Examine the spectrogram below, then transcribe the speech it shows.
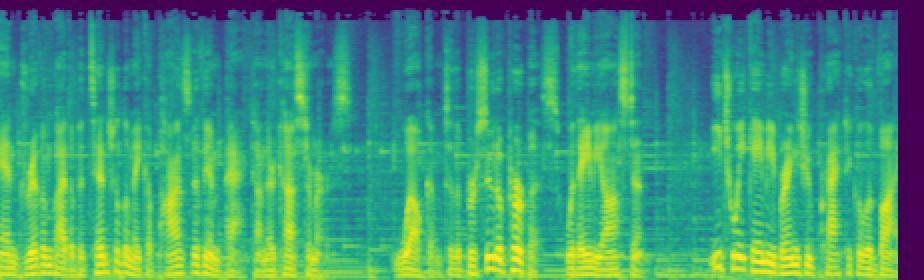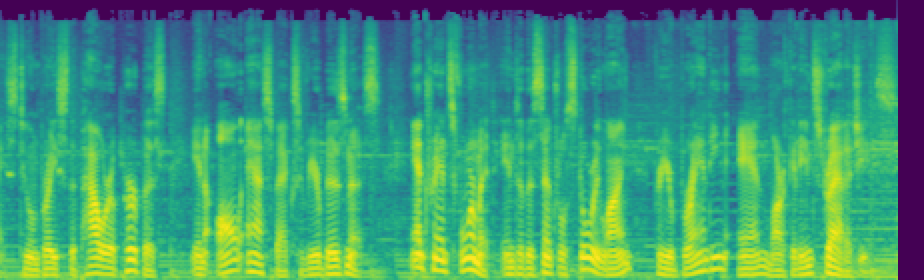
and driven by the potential to make a positive impact on their customers. Welcome to the Pursuit of Purpose with Amy Austin. Each week, Amy brings you practical advice to embrace the power of purpose in all aspects of your business and transform it into the central storyline for your branding and marketing strategies.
